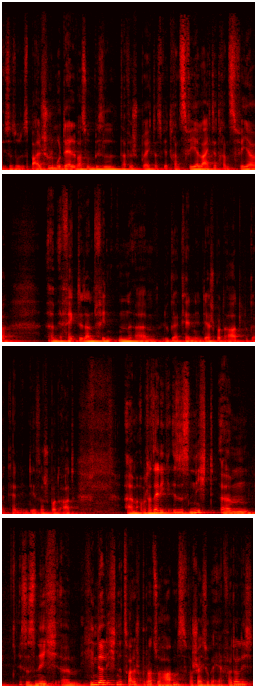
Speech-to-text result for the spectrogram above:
ist ja so das Ballschulmodell, was so ein bisschen dafür spricht, dass wir Transfer, leichter Transfer-Effekte dann finden, ähm, Lücke erkennen in der Sportart, Lücke erkennen in dieser Sportart. Ähm, aber tatsächlich ist es nicht, ähm, ist es nicht ähm, hinderlich, eine zweite Sportart zu haben, es ist wahrscheinlich sogar eher förderlich.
